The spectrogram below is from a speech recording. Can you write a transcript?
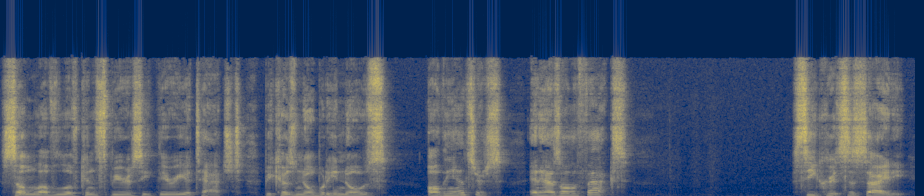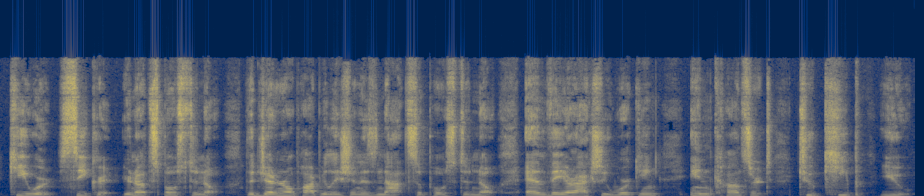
some level of conspiracy theory attached because nobody knows all the answers and has all the facts. Secret society. Keyword secret. You're not supposed to know. The general population is not supposed to know. And they are actually working in concert to keep you,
